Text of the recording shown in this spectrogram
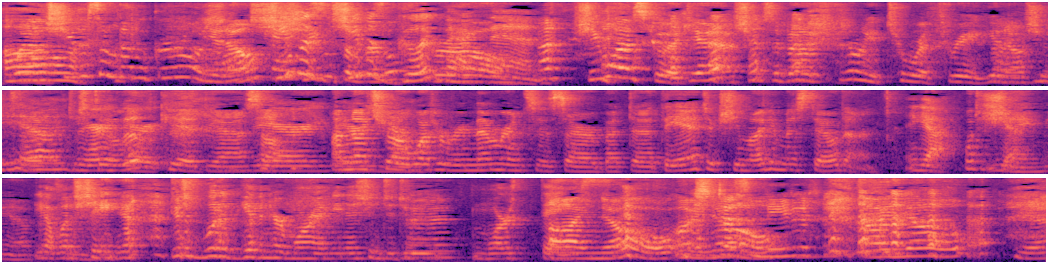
Well, Oh. she was a little girl, you know. She was she a was little good back then. She was good, yeah. She was about she was only two or three, you know. She was Yeah, a, just very, a little very- kid, yeah. So very, I'm not sure young. what her remembrances are, but uh, the antics she might have missed out on. Yeah. What a shame, yeah. Yeah, but what a shame. Yeah. Just would have given her more ammunition to do more things. I know, I She know. doesn't need it. I know. Yeah.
